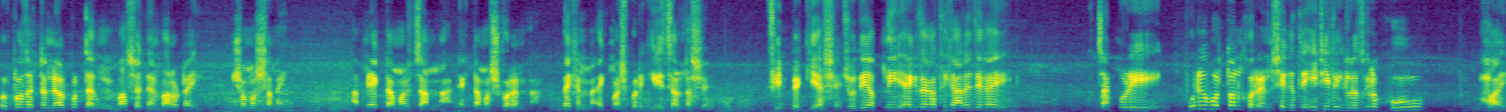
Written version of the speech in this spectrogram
ওই প্রজেক্টটা নেওয়ার পর আপনি বাসায় যান বারোটায়। সমস্যা নাই। আপনি একটা মাস যান না, একটা মাস করেন না। দেখেন না, এক মাস পরে কী রেজাল্ট আসে? ফিডব্যাক কী আসে? যদি আপনি এক জায়গা থেকে আরেক জায়গায় চাকরি পরিবর্তন করেন, সেক্ষেত্রে এই ডিফিকাল্টিসগুলো খুব হয়।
